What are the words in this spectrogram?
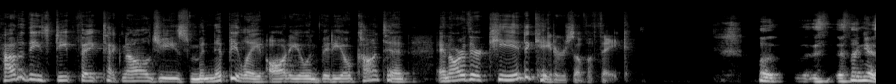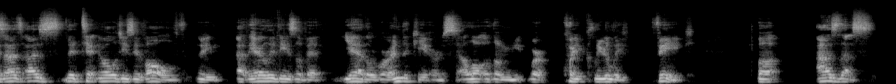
How do these deepfake technologies manipulate audio and video content? And are there key indicators of a fake? Well, the thing is, as, as the technologies evolved, I mean, at the early days of it, yeah, there were indicators. A lot of them were quite clearly fake. But as that's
